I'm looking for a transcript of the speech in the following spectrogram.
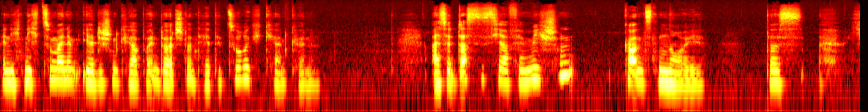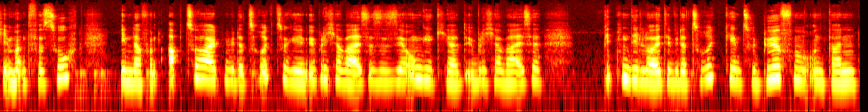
wenn ich nicht zu meinem irdischen Körper in Deutschland hätte zurückkehren können. Also das ist ja für mich schon ganz neu, dass jemand versucht, ihn davon abzuhalten, wieder zurückzugehen. Üblicherweise ist es ja umgekehrt. Üblicherweise bitten die Leute wieder zurückgehen zu dürfen und dann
